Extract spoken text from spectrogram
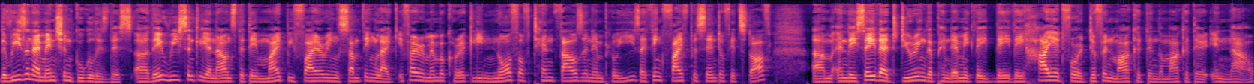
The reason I mentioned Google is this: uh, they recently announced that they might be firing something like, if I remember correctly, north of ten thousand employees. I think five percent of its staff. Um, and they say that during the pandemic, they, they, they hired for a different market than the market they're in now.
